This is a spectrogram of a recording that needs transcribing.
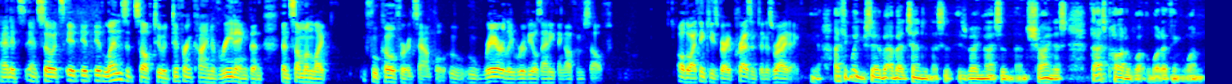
and it's and so it's it, it it lends itself to a different kind of reading than than someone like Foucault, for example, who who rarely reveals anything of himself although I think he's very present in his writing. Yeah, I think what you say about, about tenderness is very nice and, and shyness. That's part of what, what I think one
